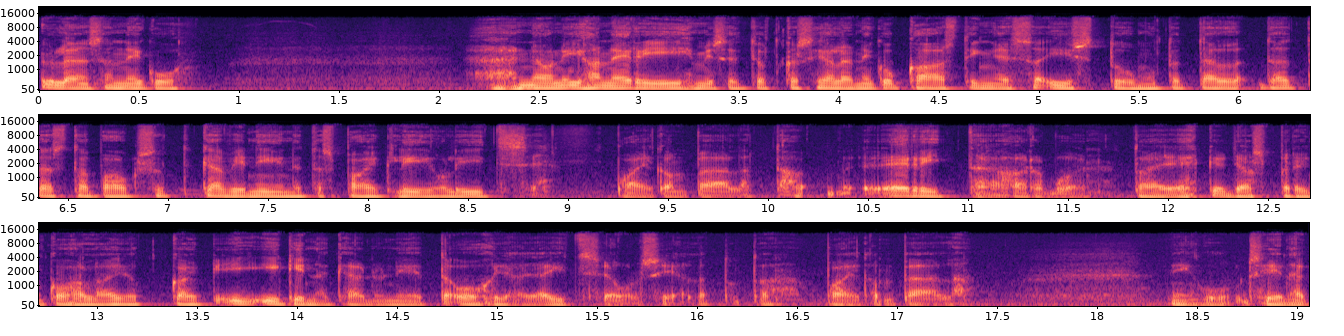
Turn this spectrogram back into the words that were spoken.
yleensä niin kuin – ne on ihan eri ihmiset, jotka siellä niin castingeissa istuu, mutta tällä, tässä tapauksessa kävi niin, että Spike Lee oli itse paikan päällä. Erittäin harvoin. Tai ehkä Jasperin kohdalla ei ole kaikki, ikinä käynyt niin, että ohjaaja itse on siellä tota, paikan päällä. Niin kuin siinä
